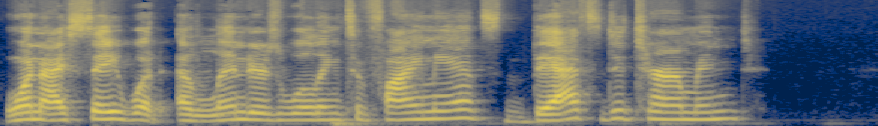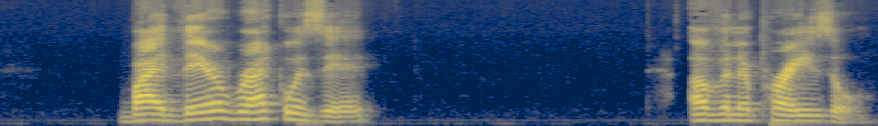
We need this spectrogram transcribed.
When I say what a lender's willing to finance, that's determined by their requisite of an appraisal.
